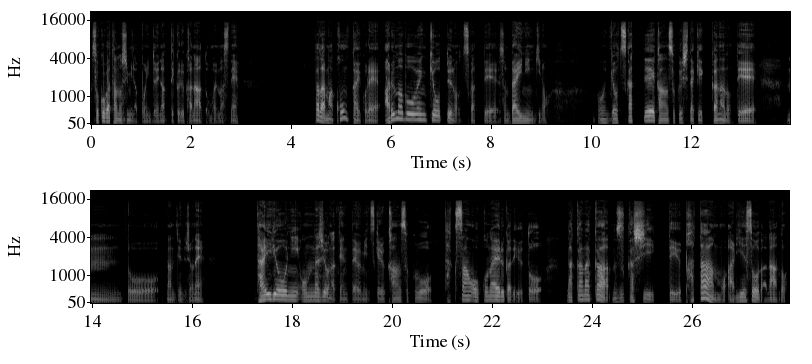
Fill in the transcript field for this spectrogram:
そこが楽しみなポイントになってくるかなと思いますね。ただまあ今回これ、アルマ望遠鏡っていうのを使って、その大人気の望遠鏡を使って観測した結果なので、うんと、なんて言うんでしょうね。大量に同じような天体を見つける観測をたくさん行えるかで言うと、なかなか難しいっていうパターンもありえそうだなと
